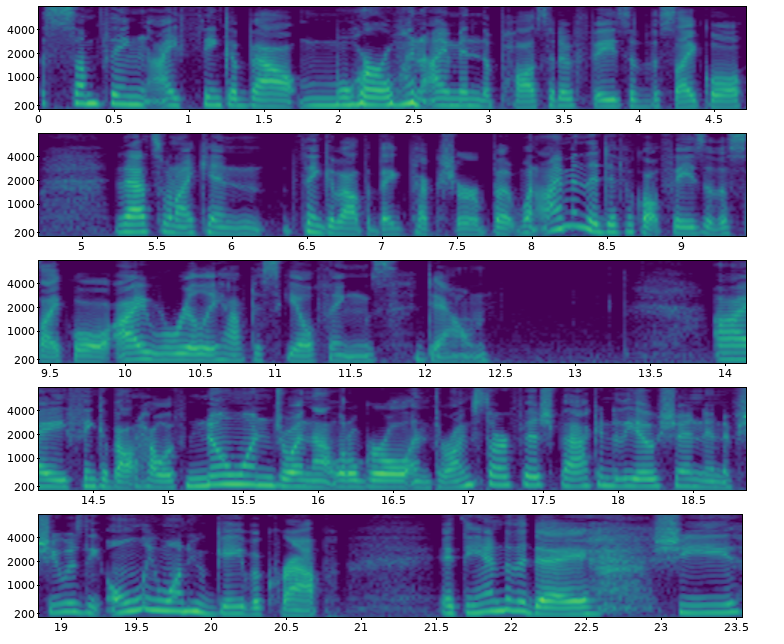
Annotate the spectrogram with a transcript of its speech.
something I think about more when I'm in the positive phase of the cycle that's when I can think about the big picture. But when I'm in the difficult phase of the cycle, I really have to scale things down. I think about how if no one joined that little girl in throwing starfish back into the ocean, and if she was the only one who gave a crap, at the end of the day, she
